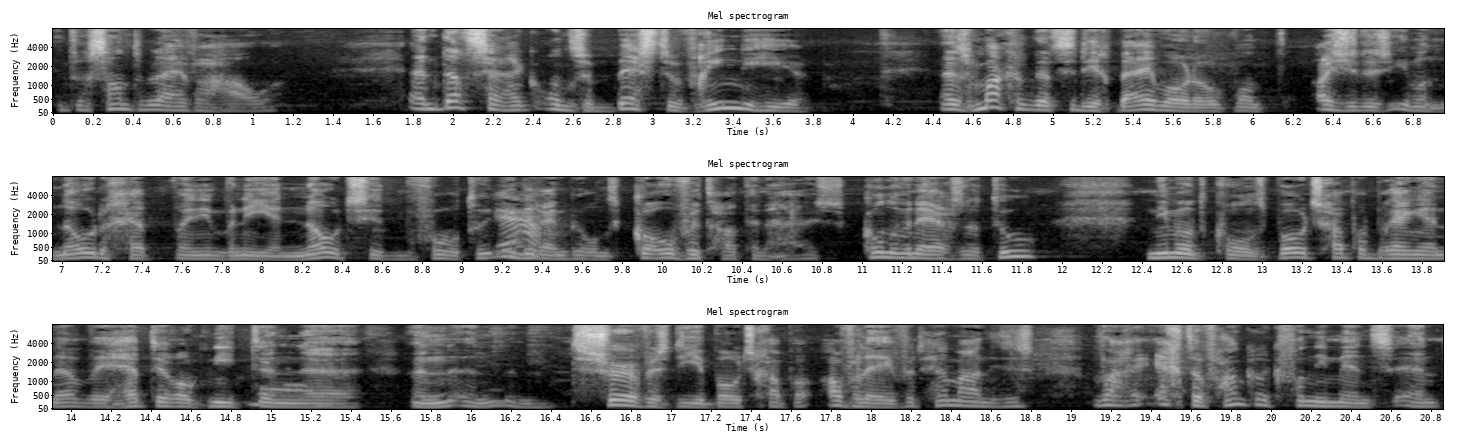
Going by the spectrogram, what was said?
interessant te blijven houden. En dat zijn eigenlijk onze beste vrienden hier. En het is makkelijk dat ze dichtbij wonen ook. Want als je dus iemand nodig hebt wanneer, je in nood zit. Bijvoorbeeld toen ja. iedereen bij ons COVID had in huis. Konden we nergens naartoe. Niemand kon ons boodschappen brengen. En je hebt er ook niet een, uh, een, een, service die je boodschappen aflevert. Helemaal niet. Dus we waren echt afhankelijk van die mensen. En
